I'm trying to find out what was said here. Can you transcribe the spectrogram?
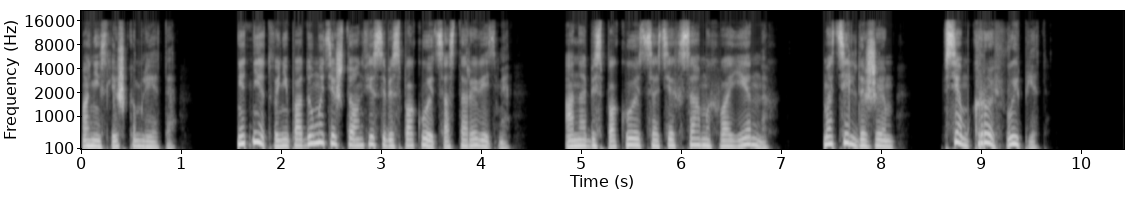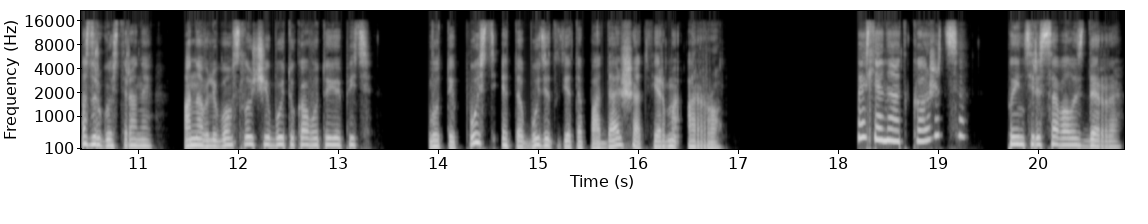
А не слишком ли это? Нет-нет, вы не подумайте, что Анфиса беспокоится о старой ведьме. Она беспокоится о тех самых военных. Матильда же им всем кровь выпьет. А с другой стороны, она в любом случае будет у кого-то ее пить. Вот и пусть это будет где-то подальше от фермы Арро. «А если она откажется?» — поинтересовалась Дерра.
